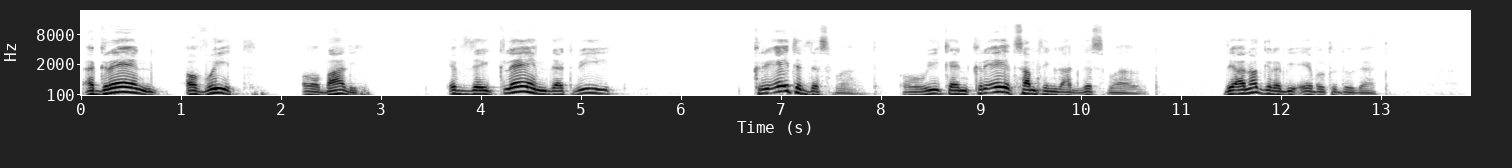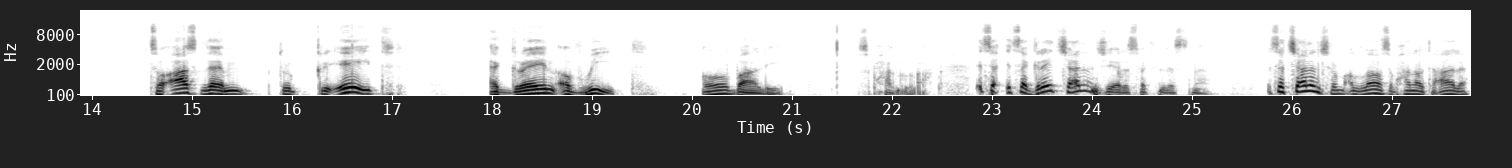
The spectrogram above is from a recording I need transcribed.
a grain of wheat or barley. If they claim that we created this world, or we can create something like this world, they are not going to be able to do that. So ask them to create a grain of wheat or barley. Subhanallah. It's a, it's a great challenge here, respected listener. It's a challenge from Allah subhanahu wa ta'ala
